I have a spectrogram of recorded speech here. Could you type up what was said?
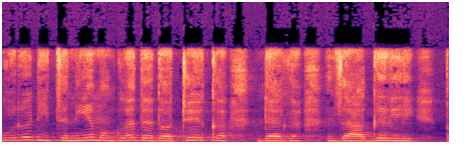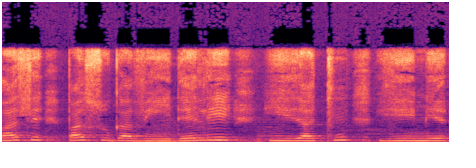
Porodica nije mogla da dočeka da ga zagrli, pa, se, pa su ga videli i zatim im je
